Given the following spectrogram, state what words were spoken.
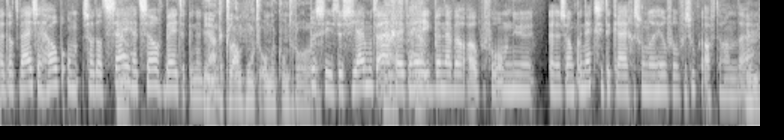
eh, dat wij ze helpen om, zodat zij Ja. het zelf beter kunnen doen. ja, de klant moet onder controle. Precies, dus jij moet aangeven, Ja, hey, ik ben daar wel open voor om nu eh, zo'n connectie te krijgen zonder heel veel verzoeken af te handelen. Hmm.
